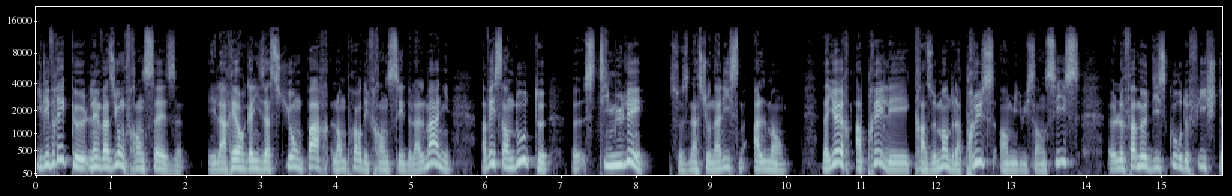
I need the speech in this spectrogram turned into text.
Il est vrai que l'invasion française et la réorganisation par l'empereur des Français de l'Allemagne avaient sans doute euh, stimulé ce nationalisme allemand. D'ailleurs, après l'écrasement de la Prusse en 1806, euh, le fameux discours de Fichte,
